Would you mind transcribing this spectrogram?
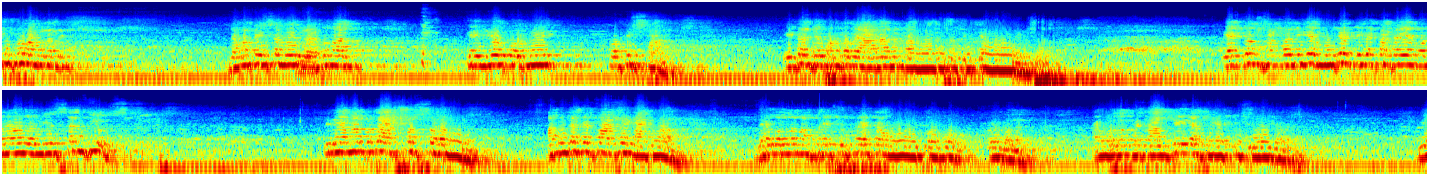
শুধু বাংলাদেশ। জামাতে ইসলামের বর্তমান কেন্দ্রীয় কর্মীর প্রতিষ্ঠান। এটা যেমন হবে আগামী বাংলাদেশও শিক্ষা হবে একজন সাংবাদিকের মুখের দিকে তাকাইয়া মনে হলো ইজ কনফিউজ তিনি আমার কথা আশ্বস্ত হননি। আমি তাকে পাশে ডাকলাম। যে বললাম, আপনাকে ছোট্ট একটা অনুরোধ করব। ওই বলেন। আমি বললাম যে কালকেই আপনি একটু শুরু করেন যে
